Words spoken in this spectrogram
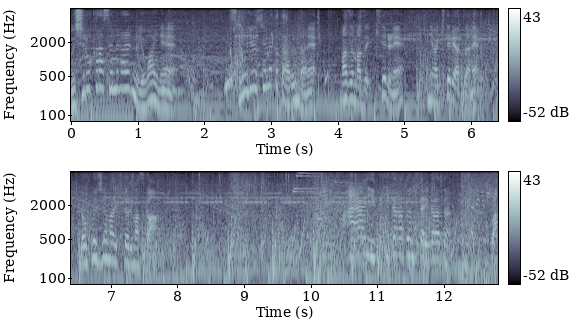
後ろから攻められるの弱いね。そういう攻め方あるんだね。まずまず来てるね。今来てるやつだね。60まで来ておりますか。ああイカラトゥン来たイカラトゥン。わ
